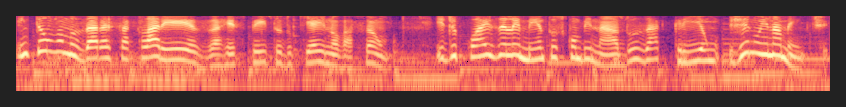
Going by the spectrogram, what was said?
Então vamos dar essa clareza a respeito do que é inovação e de quais elementos combinados a criam genuinamente.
